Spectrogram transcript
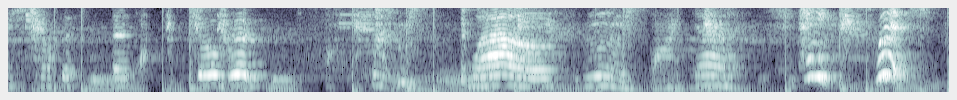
It's chocolate. Uh, so good. Wow. Mm. Yeah. Hey, switch!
